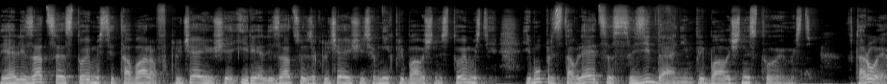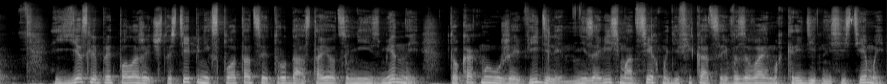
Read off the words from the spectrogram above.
Реализация стоимости товаров, включающая и реализацию заключающейся в них прибавочной стоимости, ему представляется созиданием прибавочной стоимости. Второе. Если предположить, что степень эксплуатации труда остается неизменной, то, как мы уже видели, независимо от всех модификаций, вызываемых кредитной системой,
